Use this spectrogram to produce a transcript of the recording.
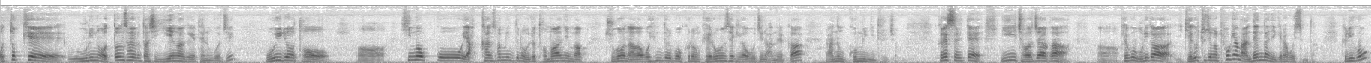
어떻게 우리는 어떤 사회로 다시 이행하게 되는 거지? 오히려 더 어, 힘없고 약한 서민들은 오히려 더 많이 막 죽어나가고 힘들고 그런 괴로운 세계가 오지는 않을까라는 고민이 들죠. 그랬을 때 이 저자가 어, 결국 우리가 계급투쟁을 포기하면 안 된다는 얘기를 하고 있습니다. 그리고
